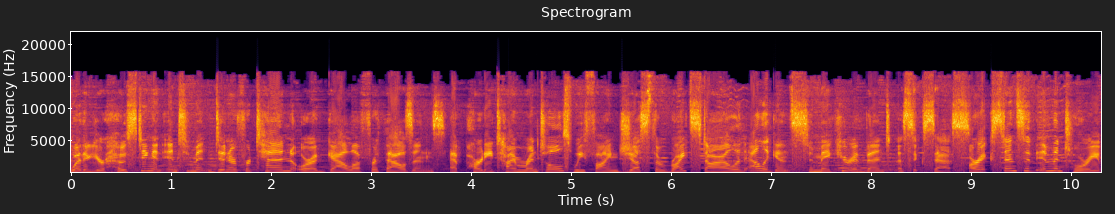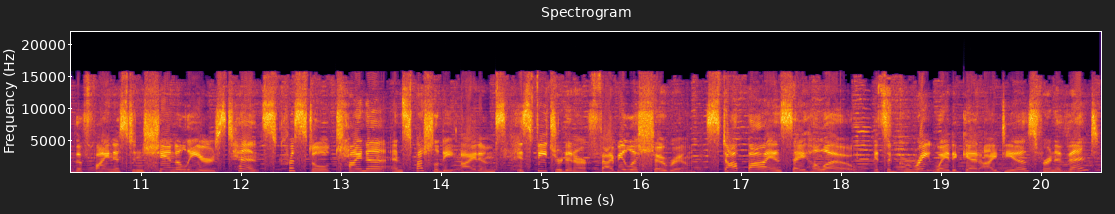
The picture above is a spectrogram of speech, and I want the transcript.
whether you're hosting an intimate dinner for 10 or a gala for thousands. At Party Time Rentals, we find just the right style and elegance to make your event a success. Our extensive inventory of the finest in chandeliers, tents, crystal, china, and specialty items is featured in our fabulous showroom. Stop by and say hello. It's a great great way to get ideas for an event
